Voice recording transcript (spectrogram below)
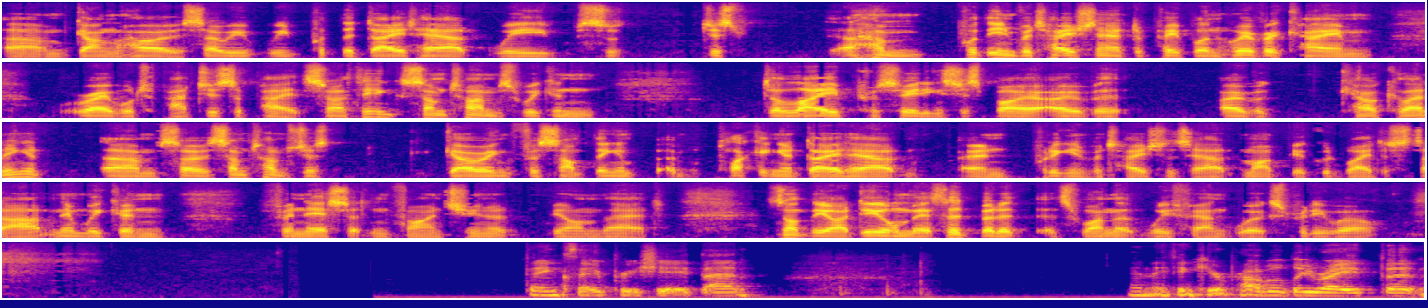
um, gung-ho. So we, we put the date out, we just um, put the invitation out to people and whoever came were able to participate. So I think sometimes we can delay proceedings just by over over calculating it. Um, so sometimes just going for something and, plucking a date out and putting invitations out might be a good way to start. And then we can finesse it and fine tune it beyond that. It's not the ideal method, but it, it's one that we found works pretty well. Thanks, I appreciate that. And I think you're probably right that,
